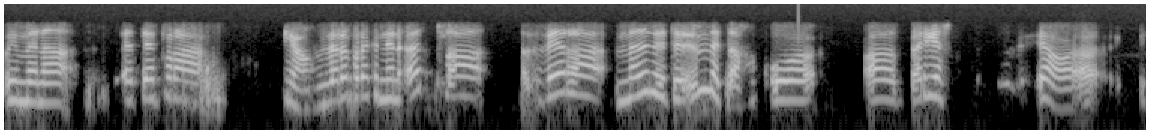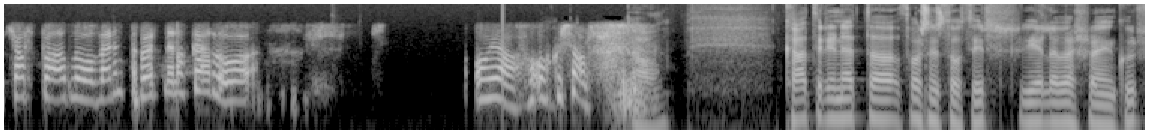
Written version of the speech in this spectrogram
Og ég meina, þetta er bara já, við verðum bara einhvern veginn öll að vera meðvitið um þetta og að berjast, já, hjálpa allavega að vernda börnin okkar og, og já, okkur sjálf. Já, Katrín Etta Þorsinsdóttir vélaverfræðingur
